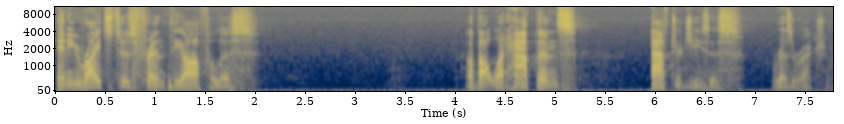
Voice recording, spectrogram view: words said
and he writes to his friend Theophilus about what happens after Jesus' resurrection.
